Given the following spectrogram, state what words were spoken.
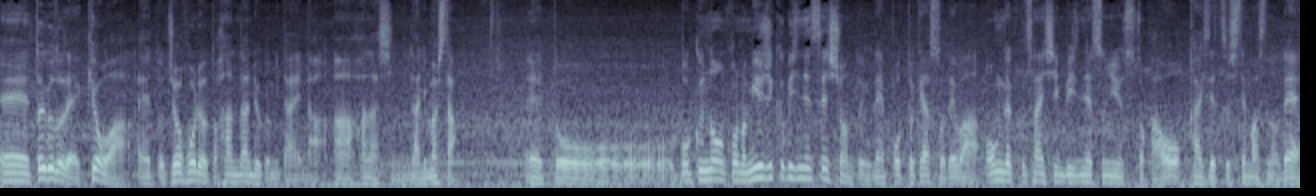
えー、ということで今日は、えーと、情報量と判断力みたいなあ話になりました。えーと、僕のこのミュージックビジネスセッションというねポッドキャストでは音楽最新ビジネスニュースとかを解説してますので、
